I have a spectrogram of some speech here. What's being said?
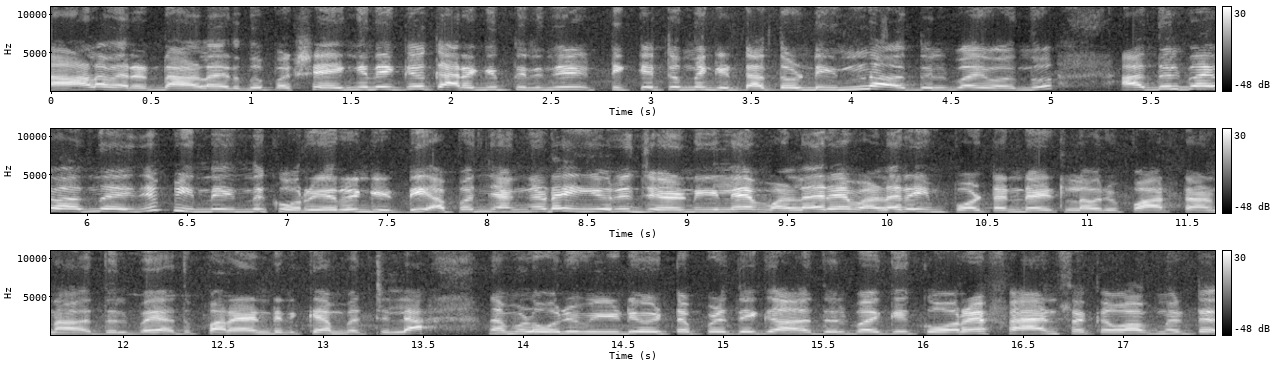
നാളെ വരേണ്ട ആളായിരുന്നു. പക്ഷെ എങ്ങനെയൊക്കെയോ കറങ്ങി തിരിഞ്ഞ് ടിക്കറ്റ് ഒന്നും കിട്ടാത്തതുകൊണ്ട് ഇന്ന് അതുൽബായ് വന്നു. അതുൽബായ് വന്നു കഴിഞ്ഞ് പിന്നെ ഇന്ന് കൊറിയറും കിട്ടി. അപ്പം ഞങ്ങളുടെ ഈ ഒരു ജേണിയിലെ വളരെ വളരെ ഇമ്പോർട്ടന്റ് ആയിട്ടുള്ള ഒരു പാർട്ടാണ് അതുൽബായ് അത് പറയാണ്ടിരിക്കാൻ പറ്റില്ല. നമ്മൾ ഒരു വീഡിയോ ഇട്ടപ്പോഴത്തേക്ക് അതുൽബായ്ക്ക് കുറേ ഫാൻസ് ഒക്കെ വന്നിട്ട്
